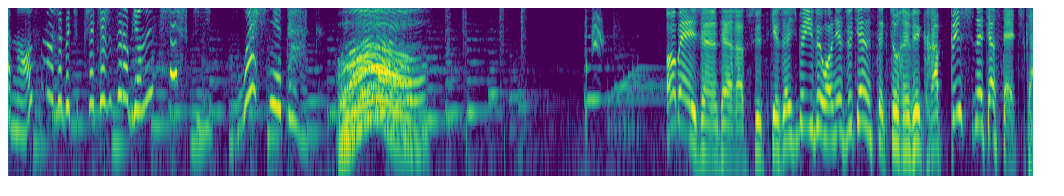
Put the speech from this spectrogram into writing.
A nos może być przecież zrobiony z szyszki. Właśnie tak. Obejrzę teraz wszystkie rzeźby i wyłonię zwycięzcę, który wygra pyszne ciasteczka.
